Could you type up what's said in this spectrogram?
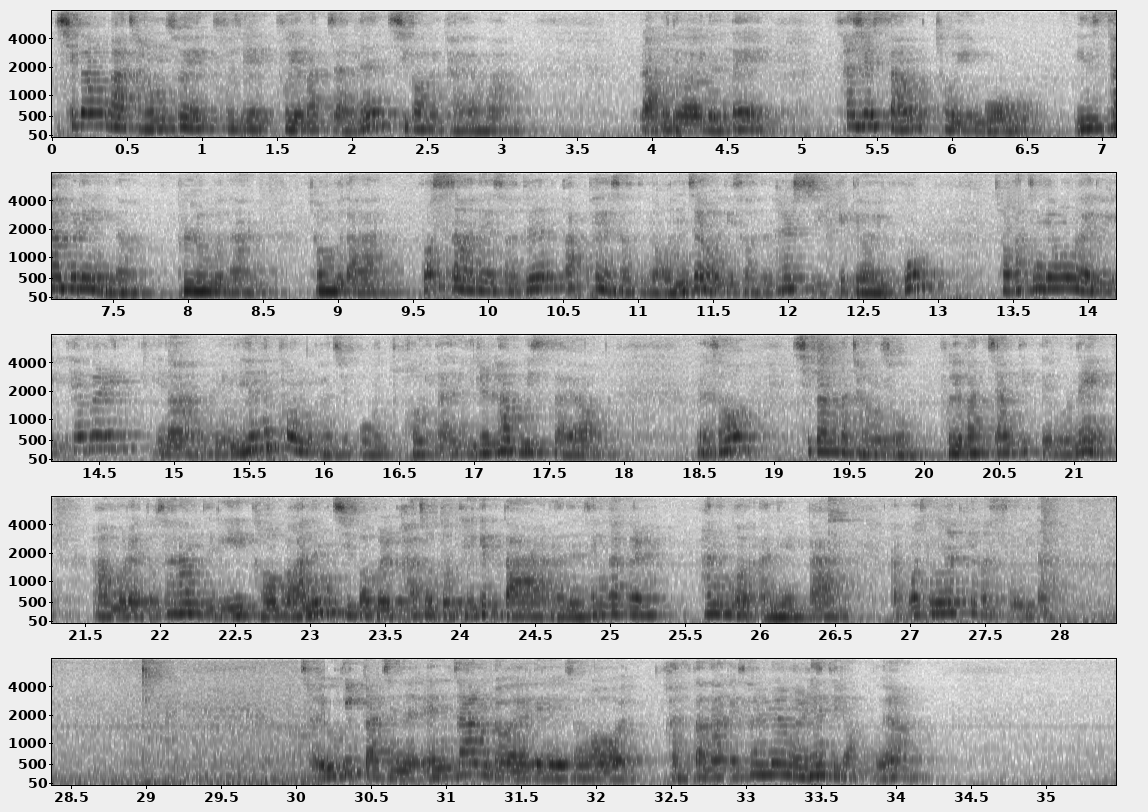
시간과 장소에 구제, 구애받지 않는 직업의 다양화라고 되어 있는데 사실상 저희 뭐 인스타그램이나 블로그나 전부 다 버스 안에서든 카페에서든 언제 어디서든 할 수 있게 되어 있고 저 같은 경우에도 이 태블릿이나 핸드폰 가지고 거의 다 일을 하고 있어요. 그래서 시간과 장소 구애받지 않기 때문에 아무래도 사람들이 더 많은 직업을 가져도 되겠다라는 생각을 하는 건 아닐까라고 생각해 봤습니다. 자, 여기까지는 엔잠러에 대해서 간단하게 설명을 해드렸고요.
